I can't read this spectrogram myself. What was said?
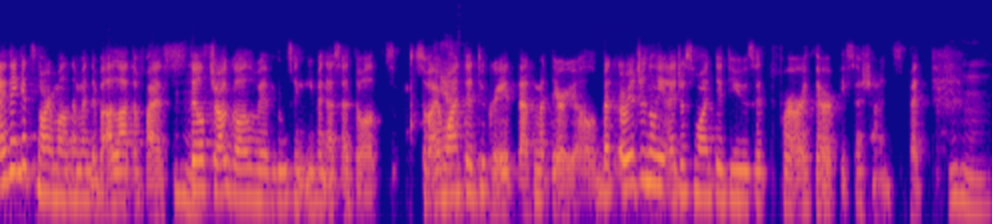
I think it's normal naman, diba? A lot of us Mhm. still struggle with losing even as adults. So I Yeah. wanted to create that material. But originally, I just wanted to use it for our therapy sessions. But Mhm.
